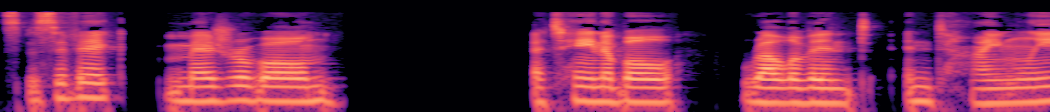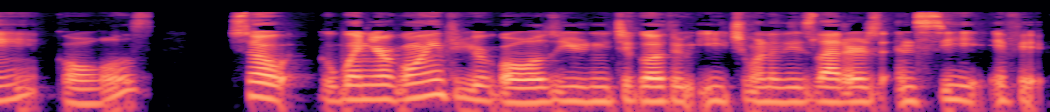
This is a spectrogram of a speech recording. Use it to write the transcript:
specific, measurable, attainable, relevant, and timely goals. So when you're going through your goals, you need to go through each one of these letters and see if it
